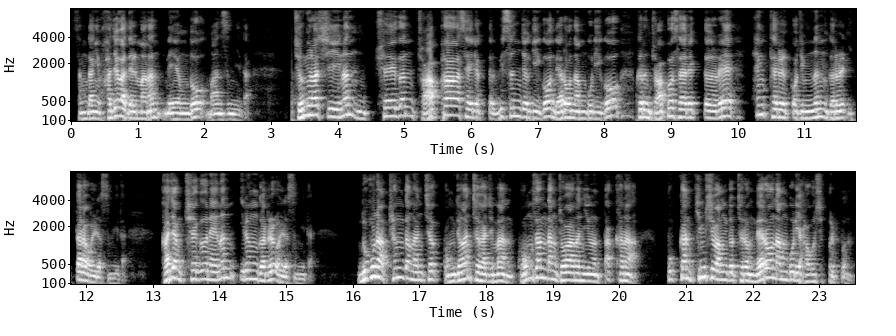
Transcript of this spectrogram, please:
상당히 화제가 될 만한 내용도 많습니다. 정유라 씨는 최근 좌파 세력들, 위선적이고 내로남불이고 그런 좌파 세력들의 행태를 꼬집는 글을 잇따라 올렸습니다. 가장 최근에는 이런 글을 올렸습니다. 누구나 평등한 척, 공정한 척 하지만 공산당 좋아하는 이유는 딱 하나, 북한 김씨왕조처럼 내로남불이 하고 싶을 뿐,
